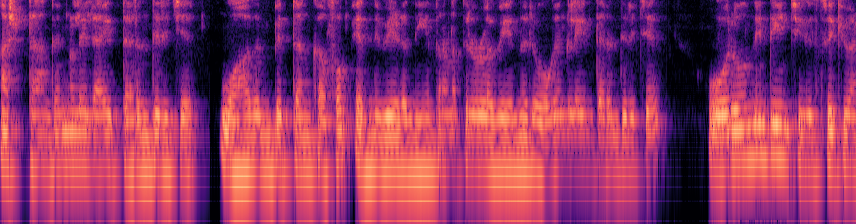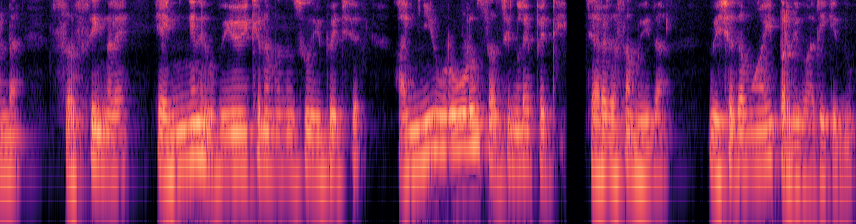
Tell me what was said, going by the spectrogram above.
അഷ്ടാംഗങ്ങളിലായി തരംതിരിച്ച് വാദം പിത്തം കഫം എന്നിവയുടെ നിയന്ത്രണത്തിലുള്ളവയെന്ന രോഗങ്ങളെയും തരംതിരിച്ച് ഓരോന്നിന്റെയും ചികിത്സയ്ക്ക് വേണ്ട സസ്യങ്ങളെ എങ്ങനെ ഉപയോഗിക്കണമെന്ന് സൂചിപ്പിച്ച് അഞ്ഞൂറോളം സസ്യങ്ങളെപ്പറ്റി ചരകസംഹിത വിശദമായി പ്രതിപാദിക്കുന്നു.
